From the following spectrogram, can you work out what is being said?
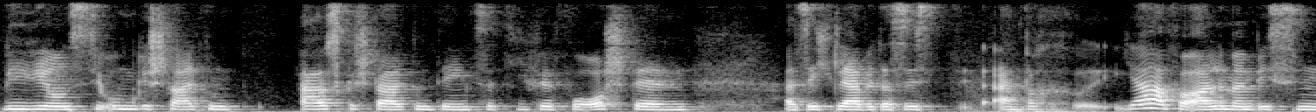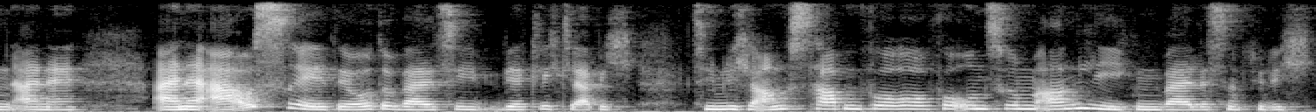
wie wir uns die Umgestaltung, Ausgestaltung der Initiative vorstellen also ich glaube, das ist einfach, ja, vor allem ein bisschen eine, eine Ausrede, oder? Weil sie wirklich, glaube ich, ziemlich Angst haben vor, vor unserem Anliegen, weil es natürlich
